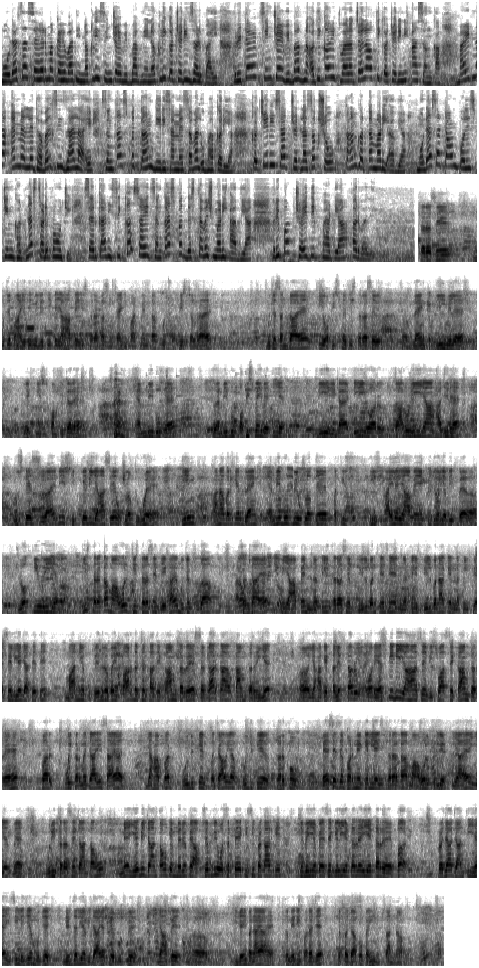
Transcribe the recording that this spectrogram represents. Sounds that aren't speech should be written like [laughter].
મોડાસા શહેરમાં કહેવાતી નકલી સિંચાઈ વિભાગની નકલી કચેરી ઝડપાઈ. રિટાયર્ડ સિંચાઈ વિભાગના અધિકારી દ્વારા ચલાવતી કચેરીની આશંકા. બાઇડના એમએલએ ધવલસિંહ ઝાલાએ શંકાસ્પદ કામગીરી સામે સવાલ ઊભા કર્યા. કચેરી સાત જેટલા શખ્સો કામ કરતા મળી આવ્યા. મોડાસા ટાઉન પોલીસ ટીમ ઘટના સ્થળે પહોંચી. સરકારી સિક્કા સહિત શંકાસ્પદ દસ્તાવેજ મળી આવ્યા. રિપોર્ટ જયદીપ ભાટિયા અરવલી તરસે मुझे माहिती मिली थी कि यहाँ पे इस तरह का सिंचाई डिपार्टमेंट का कुछ ऑफ़िस चल रहा है। मुझे शंका है कि ऑफ़िस में जिस तरह से ब्लैंक बिल मिले हैं, एक पीस कंप्यूटर है [clears throat] एमबी बुक है, जो एमबी बुक ऑफ़िस में ही रहती है डी रिटायर्ड डी और चालू डी यहाँ हाजिर है, उसके सिवाय भी सिक्के भी यहाँ से उपलब्ध हुए हैं। तीन खाना भर के ब्लैंक एमबी बुक भी उपलब्ध है। पच्चीस, तीस फाइलें यहाँ पे। एक तिजोरी अभी लॉक की हुई है। इस तरह का माहौल जिस तरह से देखा है, मुझे पूरा शंका है कि यहाँ पे नकली तरह से बिल बनते थे, नकली बिल बना के नकली पैसे लिए जाते थे। माननीय भूपेंद्र भाई पारदर्शिता से काम कर रहे हैं। सरकार का काम कर रही है। यहाँ के कलेक्टर और एसपी भी यहाँ से विश्वास से काम कर रहे हैं। पर कोई कर्मचारी शायद यहाँ पर खुद के बचाव या खुद के घर को पैसे से भरने के लिए इस तरह का माहौल क्रिएट किया है, ये मैं पूरी तरह से जानता हूँ। मैं ये भी जानता हूँ कि मेरे पे आक्षेप भी हो सकते हैं किसी प्रकार के कि भाई ये पैसे के लिए कर रहे ये कर रहे हैं। पर प्रजा जानती है, इसीलिए मुझे निर्दलीय विधायक के रूप में यहाँ पे विजयी बनाया है। तो मेरी फ़र्ज़ है कि प्रजा को कहीं नुकसान ना हो।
